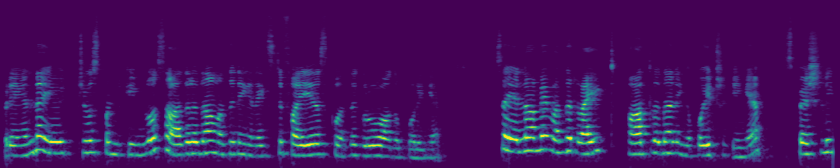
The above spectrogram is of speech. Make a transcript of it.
இப்போ நீங்கள் என்ன சூஸ் பண்ணிருக்கீங்களோ ஸோ அதில் தான் வந்து நீங்கள் நெக்ஸ்ட் ஃபைவ் இயர்ஸ்க்கு வந்து க்ரோ ஆக போகிறீங்க ஸோ எல்லாமே வந்து ரைட் பாத்தில் தான் நீங்கள் போயிட்டுருக்கீங்க. ஸ்பெஷலி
